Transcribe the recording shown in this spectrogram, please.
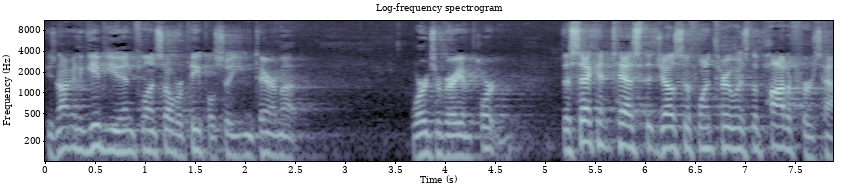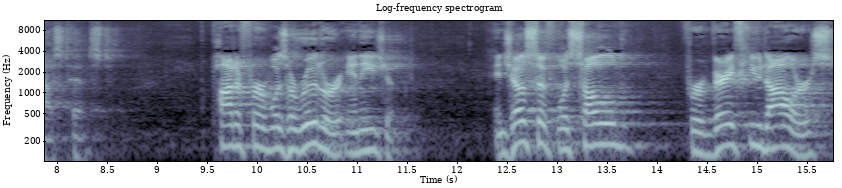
He's not going to give you influence over people so you can tear them up. Words are very important. The second test that Joseph went through was the Potiphar's house test. Potiphar was a ruler in Egypt. And Joseph was sold for very few dollars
